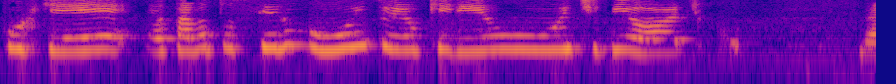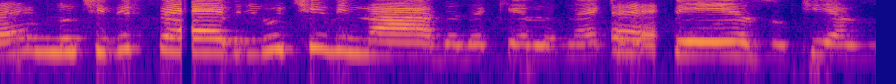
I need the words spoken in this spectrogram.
porque eu estava tossindo muito e eu queria um antibiótico. Né? Não tive febre, não tive nada daquele né, é. peso que as,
